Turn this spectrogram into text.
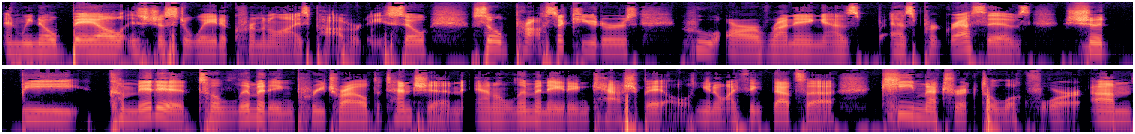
And we know bail is just a way to criminalize poverty. So so prosecutors who are running as as progressives should be committed to limiting pretrial detention and eliminating cash bail. You know, I think that's a key metric to look for. Um,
